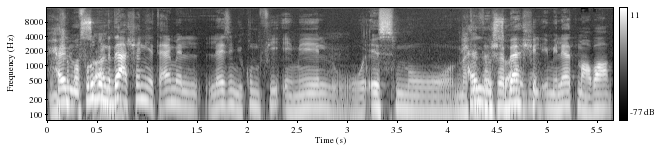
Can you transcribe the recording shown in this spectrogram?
حلو المفروض إن ده. عشان يتعمل لازم يكون فيه إيميل واسم وما تتشابهش. الإيميلات مع بعض.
